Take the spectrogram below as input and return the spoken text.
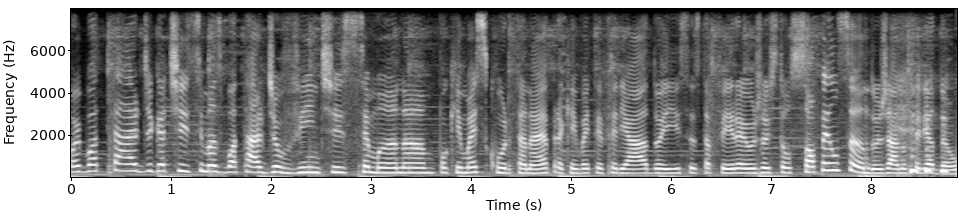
Oi, boa tarde, gatíssimas. Boa tarde, ouvintes. Semana um pouquinho mais curta, né? Pra quem vai ter feriado aí, sexta-feira, eu já estou só pensando já no feriadão.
